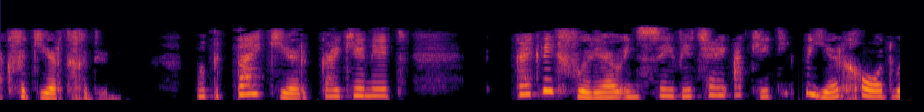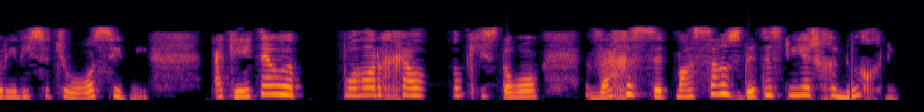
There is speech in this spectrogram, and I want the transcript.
ek verkeerd gedoen. Maar baie keer kyk jy net kyk net voor jou en sê weet jy ek het nie beheer gehad oor hierdie situasie nie. Ek het nou 'n paar geldjies daar weggesit, maar selfs dit is nie eers genoeg nie.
